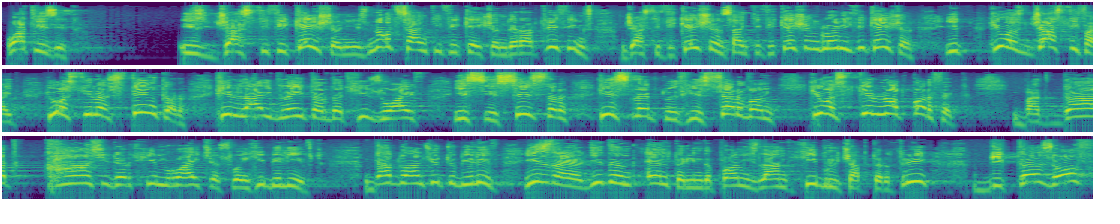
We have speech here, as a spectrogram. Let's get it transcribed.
what is it? Is justification, is not sanctification. There are three things justification, sanctification, glorification. It, he was justified. He was still a stinker. He lied later that his wife is his sister. He slept with his servant. He was still not perfect. But God considered him righteous when he believed. God wants you to believe. Israel didn't enter in the promised land, Hebrew chapter 3, because of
